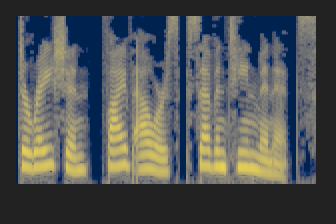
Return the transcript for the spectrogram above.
Duration: 5 hours 17 minutes.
